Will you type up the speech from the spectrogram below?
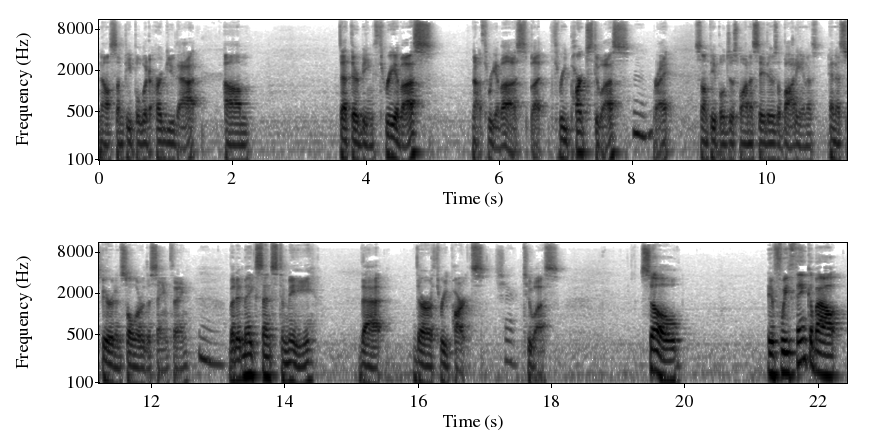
Now, some people would argue that, um, that there being three of us, not three of us, but three parts to us, hmm. right? Some people just want to say there's a body and a, and a spirit and soul are the same thing. Hmm. But it makes sense to me that there are three parts Sure. to us. So, if we think about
